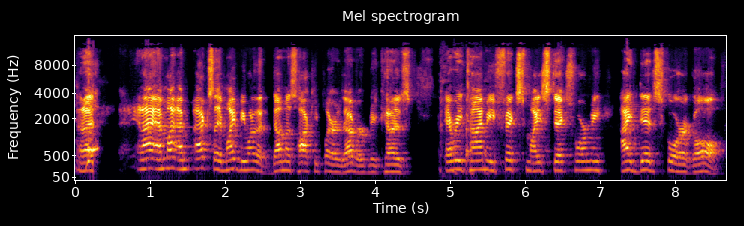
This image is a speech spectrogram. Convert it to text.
And I and I, I might, I'm actually, I might be one of the dumbest hockey players ever because every time he fixed my sticks for me, I did score a goal.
